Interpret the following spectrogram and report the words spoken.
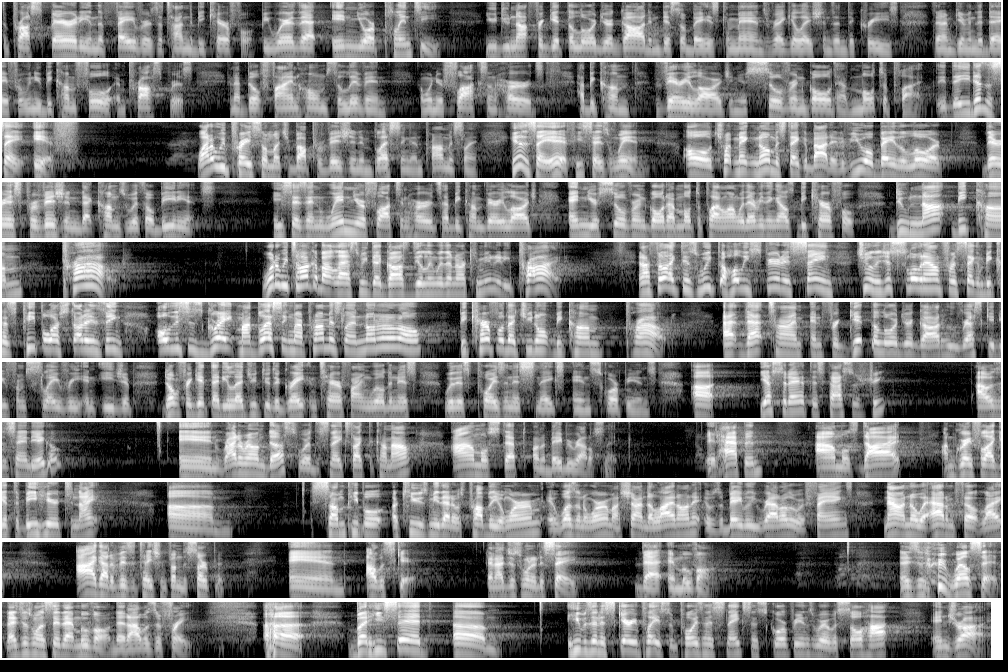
The prosperity and the favor is the time to be careful. Beware that in your plenty, you do not forget the Lord your God and disobey his commands, regulations, and decrees that I'm giving today. For when you become full and prosperous and have built fine homes to live in, and when your flocks and herds have become very large and your silver and gold have multiplied, he doesn't say if. Why do we pray so much about provision and blessing and promised land? He doesn't say if, he says when. Oh, make no mistake about it. If you obey the Lord, there is provision that comes with obedience. He says, and when your flocks and herds have become very large and your silver and gold have multiplied along with everything else, be careful. Do not become proud. What did we talk about last week that God's dealing with in our community? Pride. And I feel like this week the Holy Spirit is saying, Julian, just slow down for a second because people are starting to think, oh, this is great, my blessing, my promised land. No, no, no, no. Be careful that you don't become proud at that time and forget the Lord your God who rescued you from slavery in Egypt. Don't forget that he led you through the great and terrifying wilderness with his poisonous snakes and scorpions. Uh, yesterday at this pastor's retreat, I was in San Diego, and right around dusk, where the snakes like to come out, I almost stepped on a baby rattlesnake. It happened. I almost died. I'm grateful I get to be here tonight. Um, some people accused me that it was probably a worm. It wasn't a worm. I shined a light on it. It was a baby rattler with fangs. Now I know what Adam felt like. I got a visitation from the serpent, and I was scared. And I just wanted to say that and move on. Well said. well said. I just want to say that move on, that I was afraid. Uh, but he said um, he was in a scary place with poisonous snakes and scorpions where it was so hot and dry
